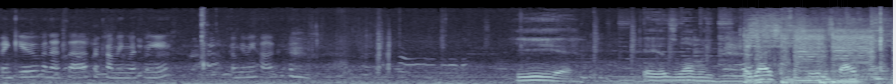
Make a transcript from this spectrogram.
Thank you, Vanessa, for coming with me. Come give me a hug. Yeah. Okay, that's lovely. Hey guys, see you in the sky.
